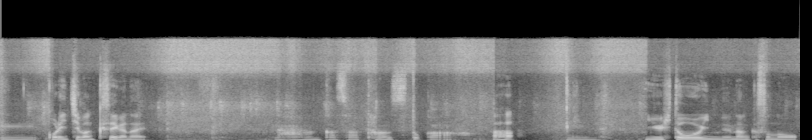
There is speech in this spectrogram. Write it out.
うん。これ一番癖がない。なんかさタンスとか。あ、うん。言う人多いんだよ。なんかその、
